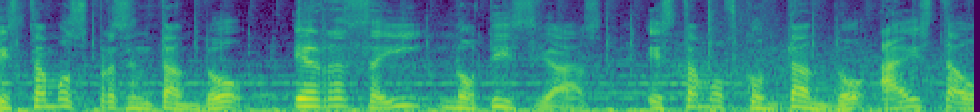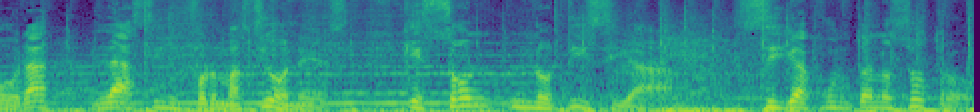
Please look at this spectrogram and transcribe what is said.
Estamos presentando RCI Noticias. Estamos contando a esta hora las informaciones que son noticia. Siga junto a nosotros.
